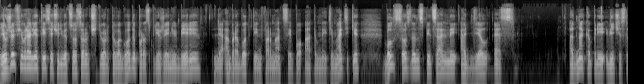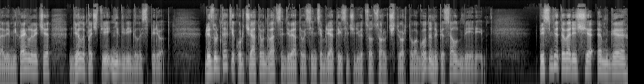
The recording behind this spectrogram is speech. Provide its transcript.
И уже в феврале 1944 года по распоряжению Берии для обработки информации по атомной тематике был создан специальный отдел «С». Однако при Вячеславе Михайловиче дело почти не двигалось вперед. В результате Курчатов 29 сентября 1944 года написал Берии – в письме товарища М.Г.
